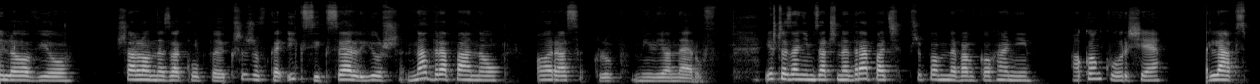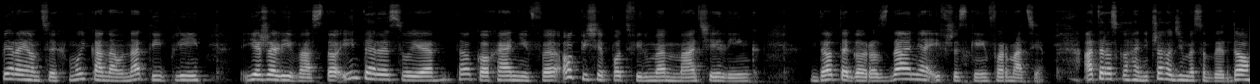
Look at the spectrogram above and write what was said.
I love you, szalone zakupy, krzyżówkę XXL już nadrapaną oraz klub milionerów. Jeszcze zanim zacznę drapać, przypomnę Wam, kochani, o konkursie dla wspierających mój kanał na Tipli. Jeżeli Was to interesuje, to kochani, w opisie pod filmem macie link do tego rozdania i wszystkie informacje. A teraz, kochani, przechodzimy sobie do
